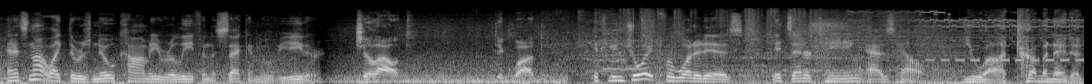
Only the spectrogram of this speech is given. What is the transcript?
And it's not like there was no comedy relief in the second movie either. Chill out, dickwad. If you enjoy it for what it is, it's entertaining as hell. You are terminated.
